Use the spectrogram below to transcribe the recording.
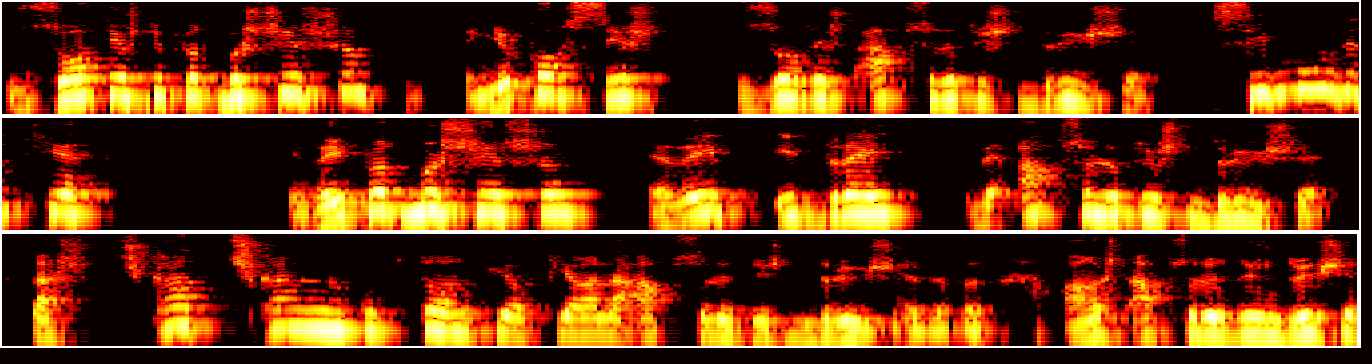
Zoti është i plotmëshirshëm, e njëkohësisht Zoti është absolutisht ndryshe. Si mund të jetë Edhe i plotmëshirshëm, edhe i, i drejt dhe absolutisht ndryshe. Tash çka çka nënkupton kjo fjala absolutisht ndryshe, do thotë. A është absolutisht ndryshe?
